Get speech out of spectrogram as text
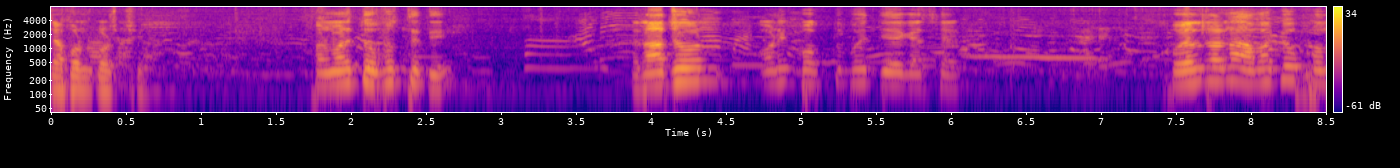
যাপন করছি। সম্মানিত উপস্থিতি, রাজন অনেক বক্তব্য দিয়ে গেছেন। সোহেল রানা আমাকেও ফোন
